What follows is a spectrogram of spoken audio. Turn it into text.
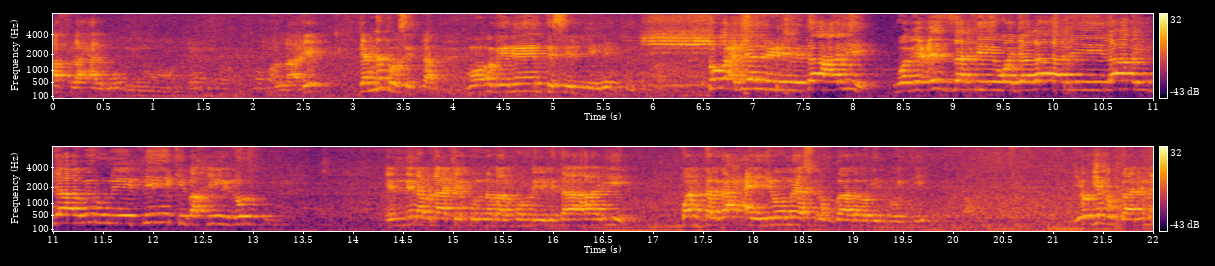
أفلح المؤمنون. والله جنة وستة. مؤمنين تسلني توعد يلي بتاعي وبعزتي وجلالي لا يجاورني فيك بخيل. إننا ابناك كنا بالكهر بتاعي قد القحي يوم يسلق بابا بقيت بويتي يوم يحب أن ما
